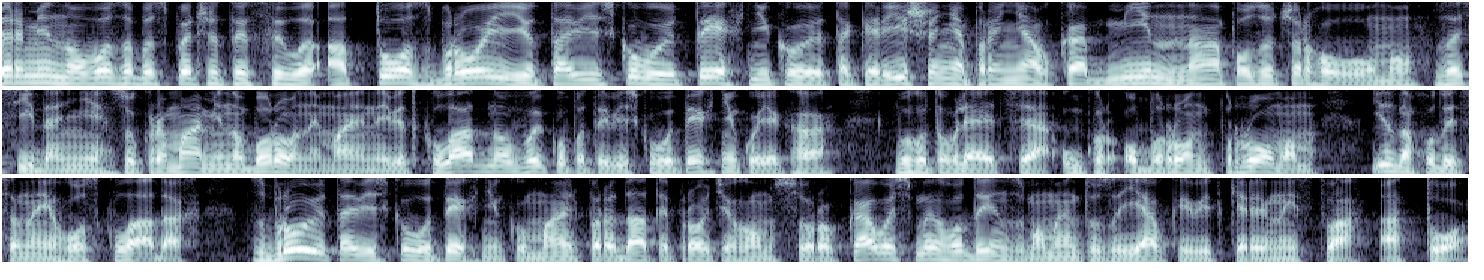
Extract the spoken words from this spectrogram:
Терміново забезпечити сили АТО зброєю та військовою технікою. Таке рішення прийняв Кабмін на позачерговому засіданні. Зокрема, Міноборони має невідкладно викупити військову техніку, яка виготовляється Укроборонпромом і знаходиться на його складах. Зброю та військову техніку мають передати протягом 48 годин з моменту заявки від керівництва АТО.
